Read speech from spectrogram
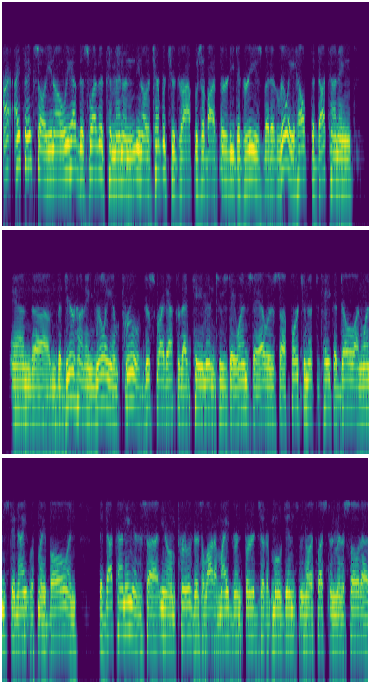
I, I think so. You know, we had this weather come in, and you know the temperature drop was about 30 degrees, but it really helped the duck hunting and uh, the deer hunting really improved just right after that came in Tuesday, Wednesday. I was uh, fortunate to take a doe on Wednesday night with my bow, and the duck hunting is uh, you know improved. There's a lot of migrant birds that have moved in through northwestern Minnesota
